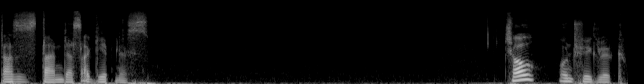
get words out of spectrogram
Das ist dann das Ergebnis. Ciao und viel Glück!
